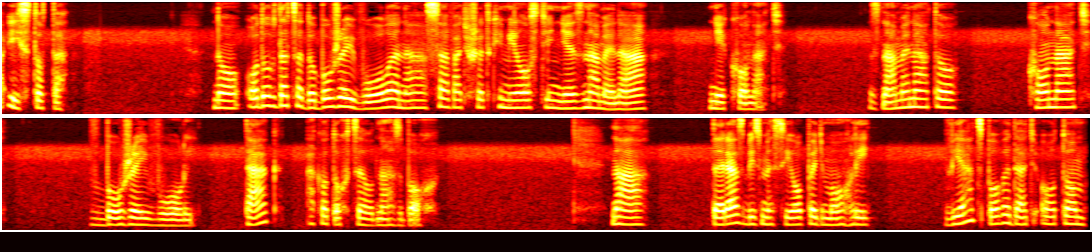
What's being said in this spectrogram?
a istota. No odovzdať sa do Božej vôle, násávať všetky milosti neznamená nekonať. Znamená to konať v Božej vôli. Tak, ako to chce od nás Boh. No a teraz by sme si opäť mohli viac povedať o tom,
